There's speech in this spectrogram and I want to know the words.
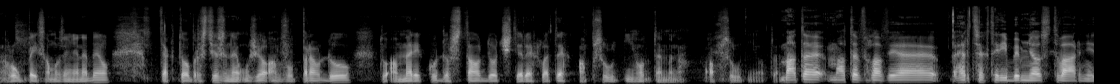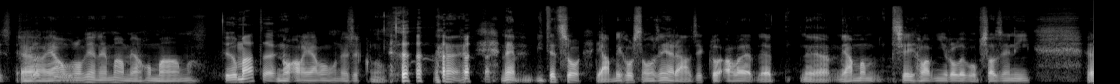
hloupej samozřejmě nebyl, tak to prostě zneužil a opravdu tu Ameriku dostal do čtyřech letech absolutního temna. absolutní hotel. Máte, máte v hlavě herce, který by měl stvárnit? Já, já ho v hlavě nemám, já ho mám. Vy ho máte? No, ale já vám ho neřeknu. ne, víte co, já bych ho samozřejmě rád řekl, ale eh, já mám tři hlavní role obsazený eh,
